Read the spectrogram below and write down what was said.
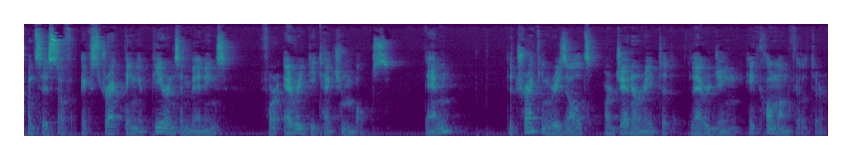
consists of extracting appearance embeddings for every detection box. Then, the tracking results are generated leveraging a Kalman filter.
